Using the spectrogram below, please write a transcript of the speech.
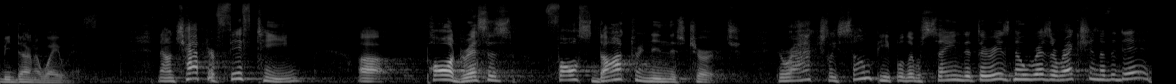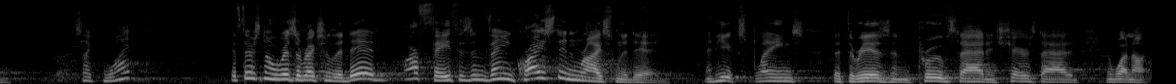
be done away with. Now, in chapter 15, uh, Paul addresses false doctrine in this church. There were actually some people that were saying that there is no resurrection of the dead. It's like, what? If there's no resurrection of the dead, our faith is in vain. Christ didn't rise from the dead. And he explains that there is and proves that and shares that and, and whatnot.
